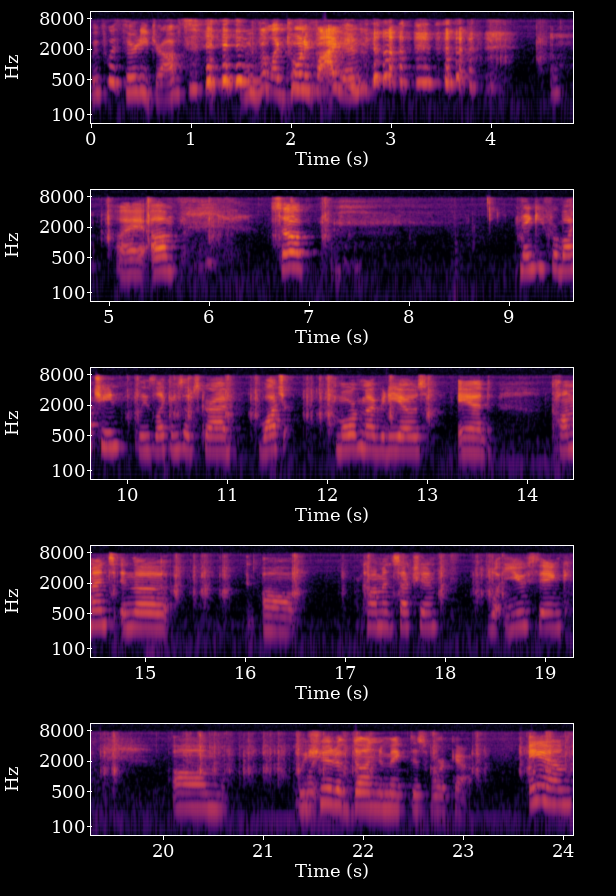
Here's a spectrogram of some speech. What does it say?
We put 30 drops. We put like 25 in. I um. So, thank you for watching. Please like and subscribe. Watch more of my videos and comment in the uh, comment section what you think. Um, we should have done to make this work out. and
